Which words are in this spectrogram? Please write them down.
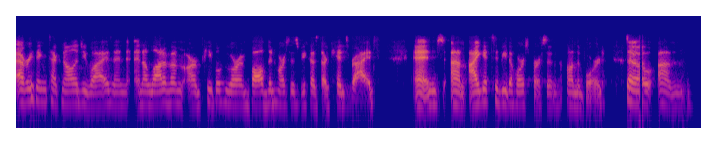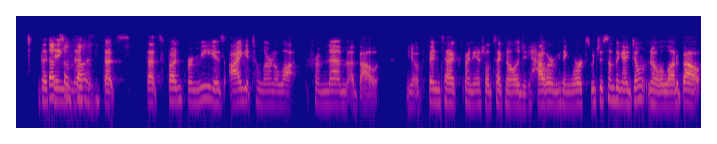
everything technology wise, and and a lot of them are people who are involved in horses because their kids ride, and um, I get to be the horse person on the board. So um, the that's thing so that, that's that's fun for me is I get to learn a lot from them about you know fintech, financial technology, how everything works, which is something I don't know a lot about,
